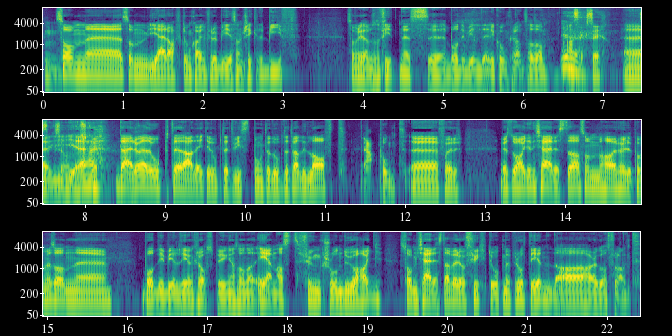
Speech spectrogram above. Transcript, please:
Mm. som, eh, som gjør alt de kan for å bli sånn skikkelig beef. Som for eksempel sånn fitness, eh, bodybuilder-konkurranser og sånn. Ja, sexy. Eh, Sexy ja, der er det opp til Nei, det er ikke opp til et visst punkt, det er opp til et veldig lavt Ja. punkt. Uh, for hvis du har en kjæreste da, som har holdt på med sånn uh, bodybuilding og kroppsbygging og sånn, at eneste funksjon du har hatt som kjæreste har vært å fylle opp med protein, da har det gått for langt.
